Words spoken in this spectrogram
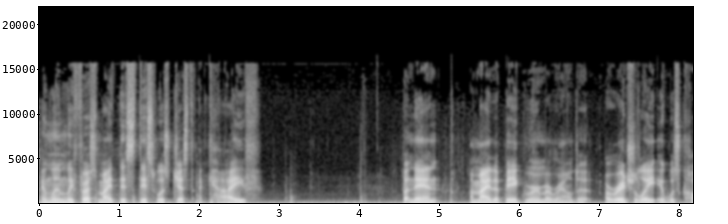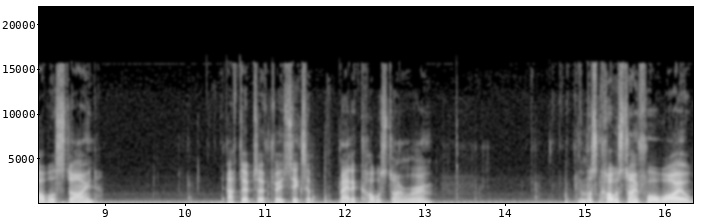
And when we first made this, this was just a cave. But then I made a big room around it. Originally it was cobblestone. After episode 36 I made a cobblestone room. It was cobblestone for a while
